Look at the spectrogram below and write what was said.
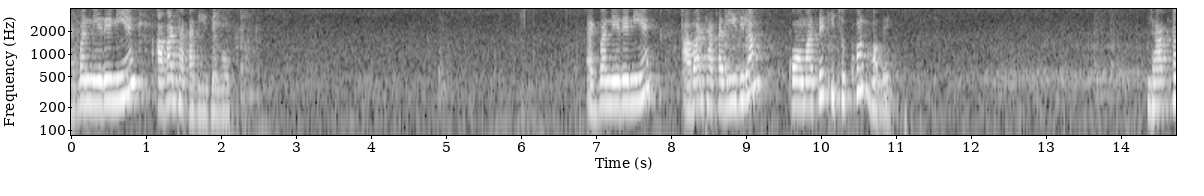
একবার নেড়ে নিয়ে আবার ঢাকা দিয়ে দেব। একবার নেড়ে নিয়ে আবার ঢাকা দিয়ে দিলাম, কম আছে কিছুক্ষণ হবে। ঢাকনা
